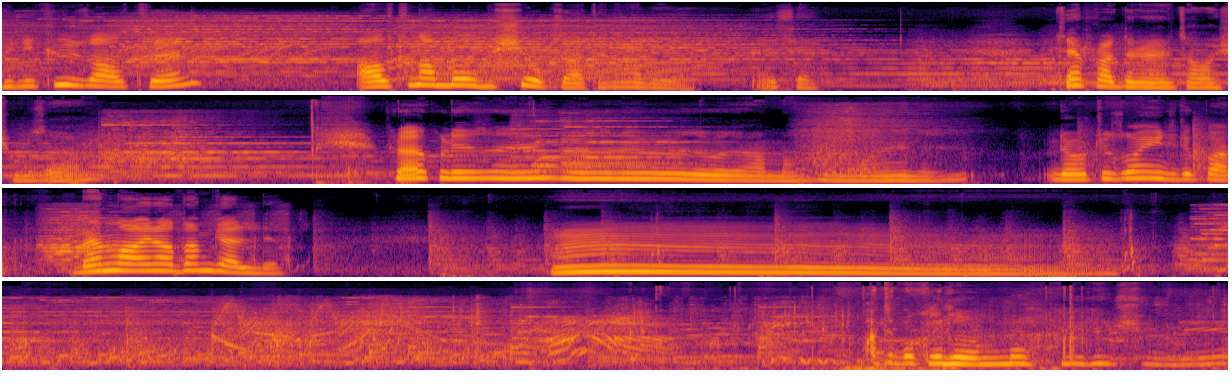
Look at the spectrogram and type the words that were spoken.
1200 altın. Altından bol bir şey yok zaten abi ya. Neyse. Tekrar dönelim savaşımıza. Kral Kulesi ama 417'lik bak. Benle aynı adam geldi. Hmm. Hadi bakalım. Bekleyelim şimdi.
